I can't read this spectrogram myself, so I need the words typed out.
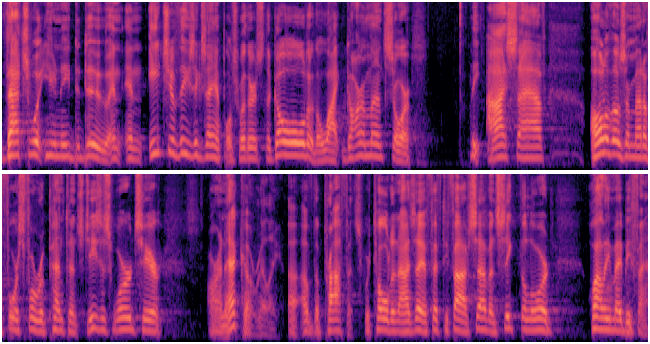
that's what you need to do. And in each of these examples, whether it's the gold or the white garments or the eye salve, all of those are metaphors for repentance. Jesus' words here are an echo, really, uh, of the prophets. We're told in Isaiah 55 7, Seek the Lord while he may be found.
